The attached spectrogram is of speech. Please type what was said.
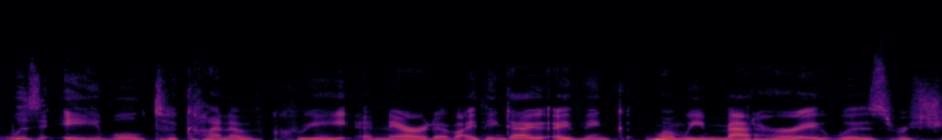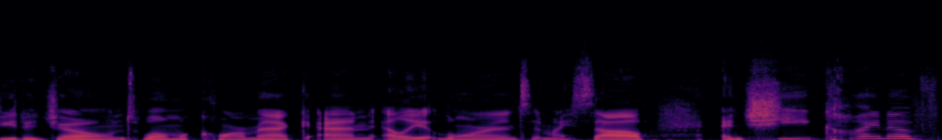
was able to kind of create a narrative. I think I, I think when we met her, it was Rashida Jones, Will McCormack, and Eliot Laurence, and myself, and she kind of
